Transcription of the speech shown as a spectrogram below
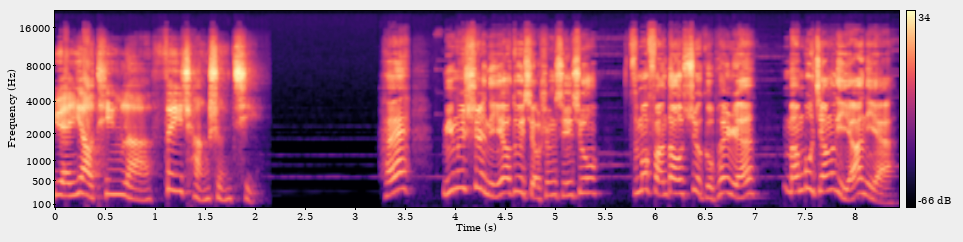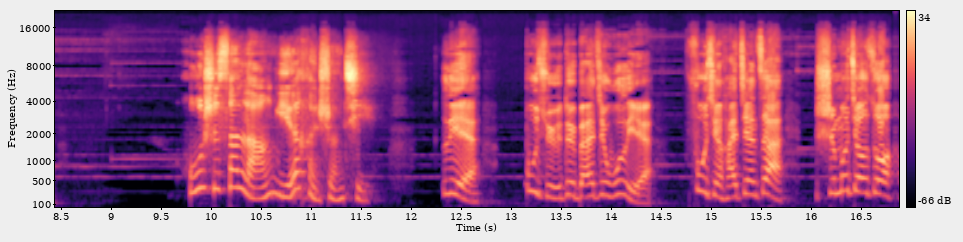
袁耀听了非常生气。哎，明明是你要对小生行凶，怎么反倒血口喷人，蛮不讲理啊你！胡十三郎也很生气。烈，不许对白姬无礼。父亲还健在，什么叫做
